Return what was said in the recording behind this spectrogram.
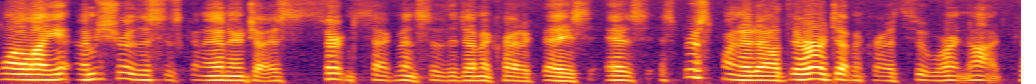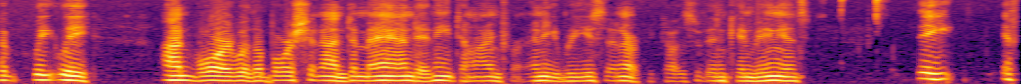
while I, I'm sure this is going to energize certain segments of the Democratic base, as, as Bruce pointed out, there are Democrats who are not completely on board with abortion on demand anytime for any reason or because of inconvenience. They, if,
